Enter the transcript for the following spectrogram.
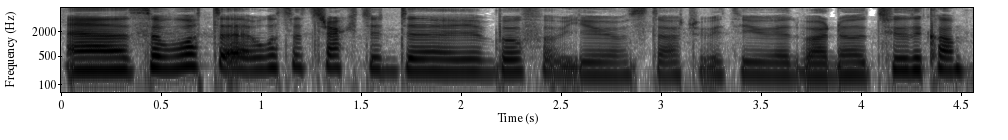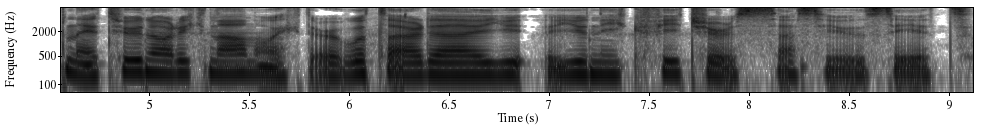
Uh, so what uh, what attracted uh, both of you? I'll start with you, Eduardo, to the company, to Nordic Nanovector. What are the u- unique features as you see it?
